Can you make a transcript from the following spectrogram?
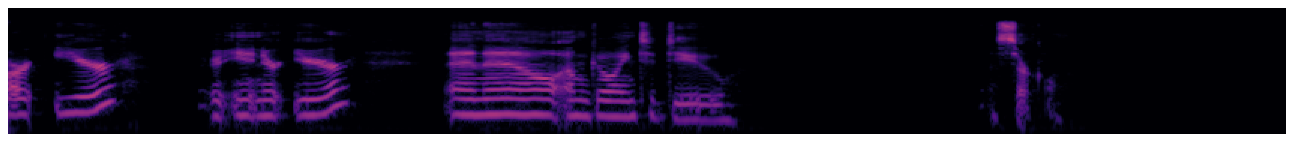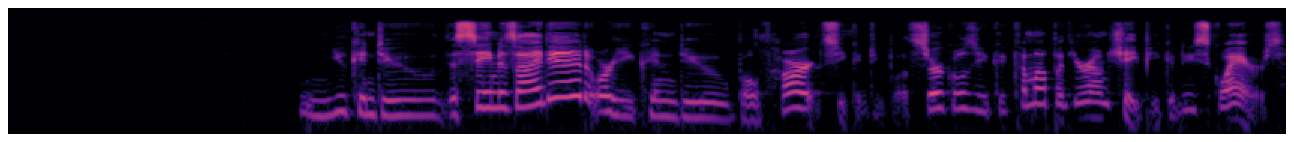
heart ear, or inner ear, and now I'm going to do a circle. And you can do the same as I did, or you can do both hearts, you can do both circles, you could come up with your own shape, you could do squares.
